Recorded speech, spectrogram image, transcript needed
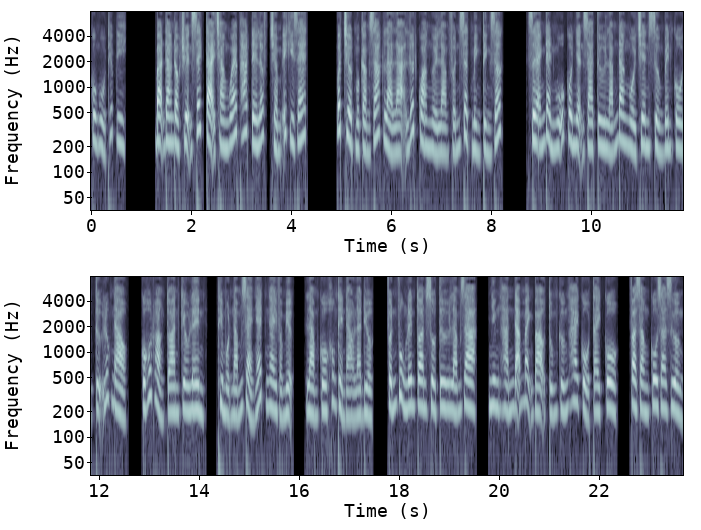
cô ngủ thiếp đi. Bạn đang đọc truyện sách tại trang web hdlove.xyz bất chợt một cảm giác là lạ lướt qua người làm phấn giật mình tỉnh giấc. Dưới ánh đèn ngũ cô nhận ra tư lắm đang ngồi trên giường bên cô tự lúc nào, cô hốt hoảng toan kêu lên, thì một nắm rẻ nhét ngay vào miệng làm cô không thể nào la được. Phấn vùng lên toan xô tư lắm ra, nhưng hắn đã mạnh bạo túm cứng hai cổ tay cô và rằng cô ra giường.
